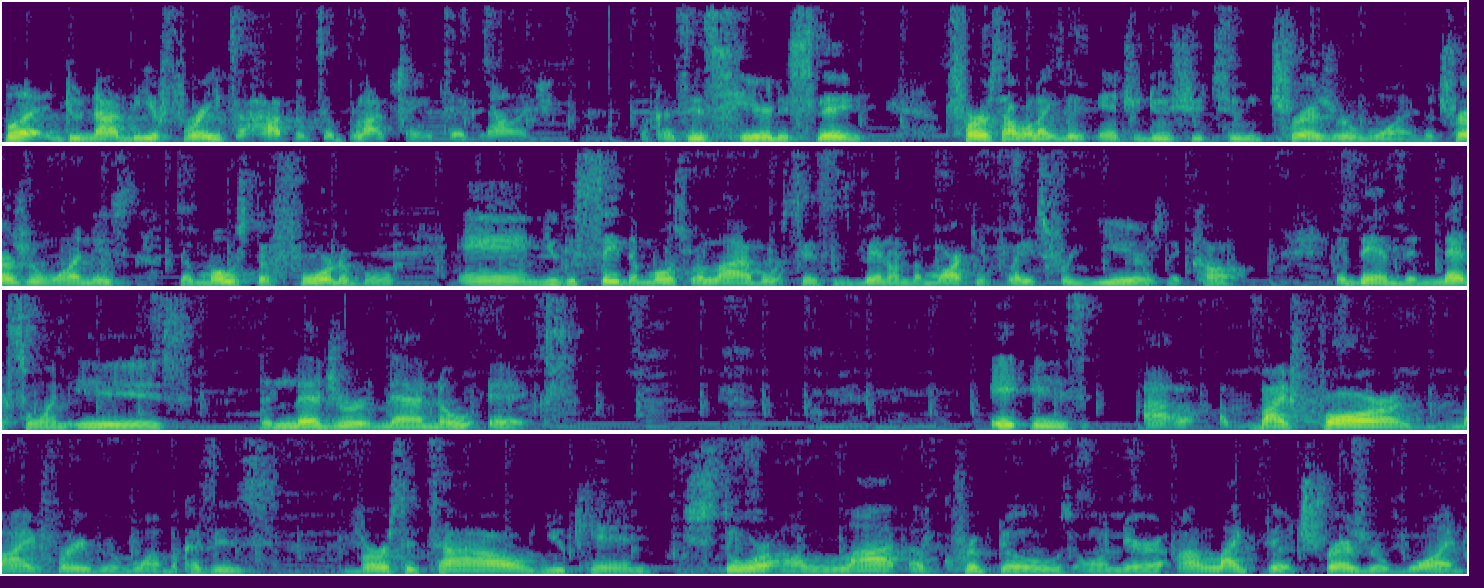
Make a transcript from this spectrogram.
But do not be afraid to hop into blockchain technology because it's here to stay. First, I would like to introduce you to Trezor One. The Trezor One is the most affordable and you could say the most reliable since it's been on the marketplace for years to come. And then the next one is the Ledger Nano X. It is uh, by far my favorite one because it's versatile. You can store a lot of cryptos on there. Unlike the Trezor One,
